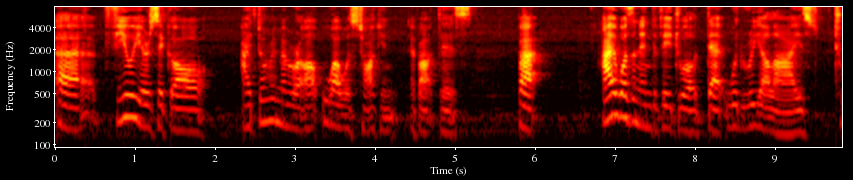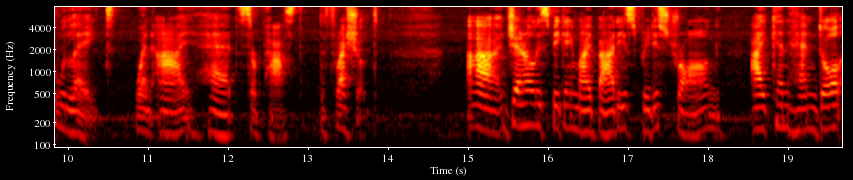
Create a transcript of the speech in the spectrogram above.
A uh, few years ago, I don't remember who I was talking about this, but I was an individual that would realize too late when I had surpassed the threshold. Uh, generally speaking, my body is pretty strong. I can handle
